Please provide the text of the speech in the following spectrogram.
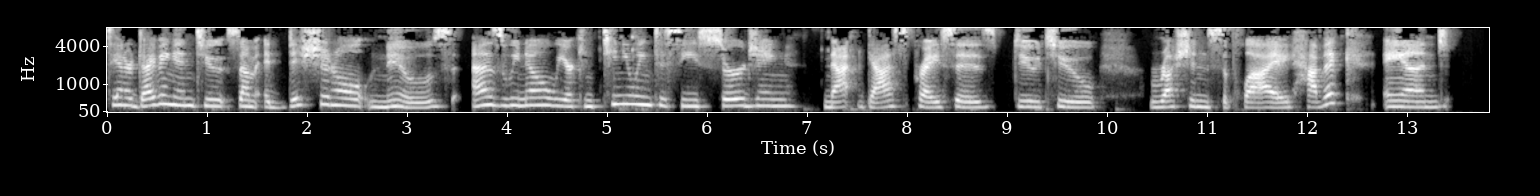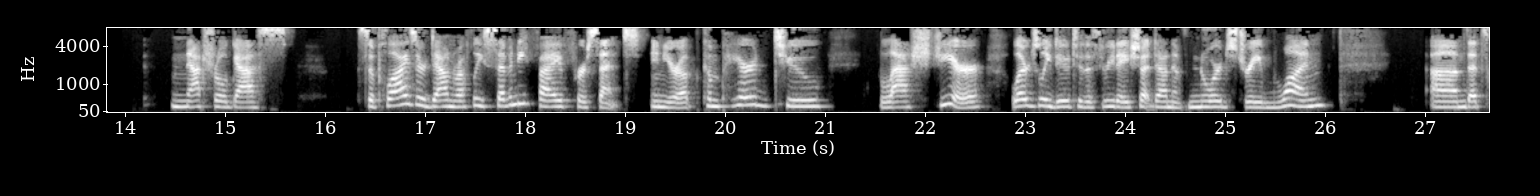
Tanner, diving into some additional news, as we know, we are continuing to see surging nat gas prices due to Russian supply havoc and natural gas supplies are down roughly 75% in Europe compared to last year, largely due to the three day shutdown of Nord Stream 1. Um, that's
